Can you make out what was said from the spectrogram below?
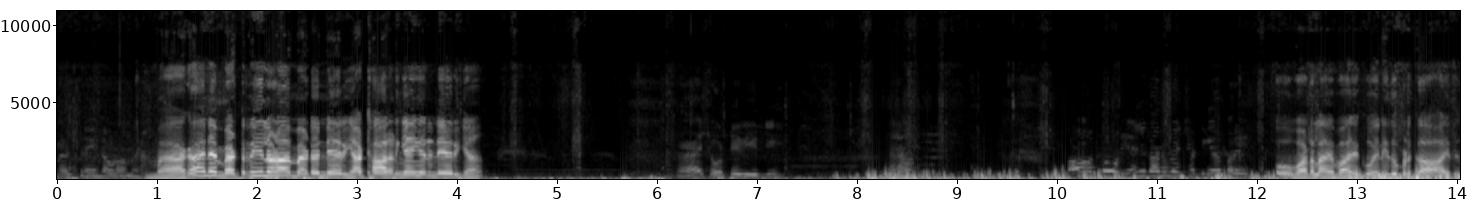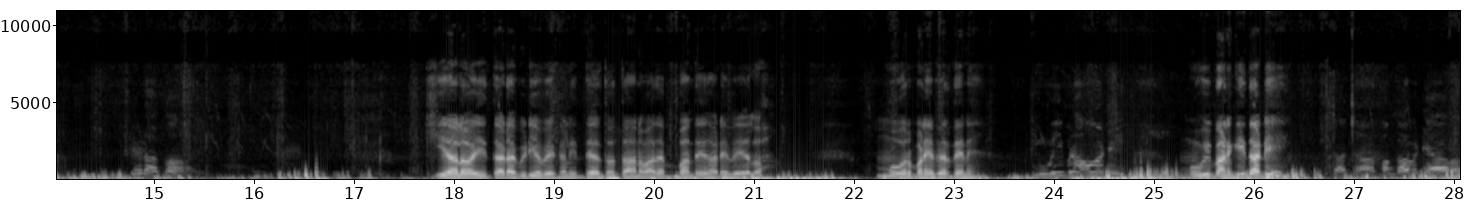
ਮਿੰਟ ਨਹੀਂ ਲਾਉਣਾ ਮੈਂ। ਮੈਂ ਕਹਾ ਇਹਨੇ ਮਿੰਟ ਨਹੀਂ ਲਾਉਣਾ ਮਿੰਟ ਨੇਰੀਆਂ ਠਾਲਣੀਆਂ ਹੀ ਨੇ ਨੇਰੀਆਂ ਹੈ ਛੋਟੇ ਵੀਰ ਜੀ। ਹੈਨਾ? ਆਹ ਧੋੜੀਆਂ ਜੀ ਤੁਹਾਨੂੰ ਮੈਂ ਛੱਡੀਆਂ ਪਰੇ। ਉਹ ਵੱਢ ਲਾਂਗੇ ਬਾਅਦ 'ਚ, ਕੋਈ ਨਹੀਂ ਤੂੰ ਭੜਕਾ ਇਹ ਕਿਹੜਾ ਘਾਹ? ਚਲੋ ਜੀ ਤੁਹਾਡਾ ਵੀਡੀਓ ਵੇਖਣ ਲਈ ਦਿਲ ਤੋਂ ਧੰਨਵਾਦ ਹੈ। ਬੰਦੇ ਸਾਡੇ ਵੇਖ ਲਓ। ਮੋਰ ਬਣੇ ਫਿਰਦੇ ਨੇ। ਮੂਵੀ ਬਣਾਓ ਸਾਡੇ। ਮੂਵੀ ਬਣ ਗਈ ਤੁਹਾਡੀ? ਚਾਚਾ ਮੰਗਾ ਵਟਿਆ ਵਾ।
